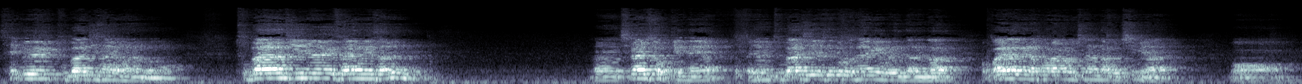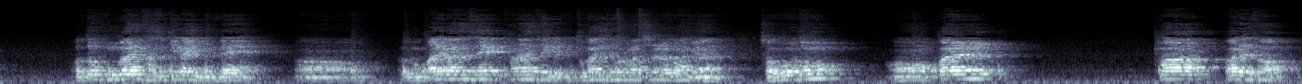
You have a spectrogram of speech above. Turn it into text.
색을 두 가지 사용하는 경우 두 가지를 사용해서는 어, 칠할 수 없겠네요. 왜냐면 두 가지를 색으로 사용해 버린다는 건 뭐 빨강이나 파랑으로 칠한다고 치면 뭐 어떤 공간이 다섯 개가 있는데 어, 뭐 빨간색, 파란색 이렇게 두 가지 색으로만 칠하려고 하면 적어도 어, 빨, 파, 빨에서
